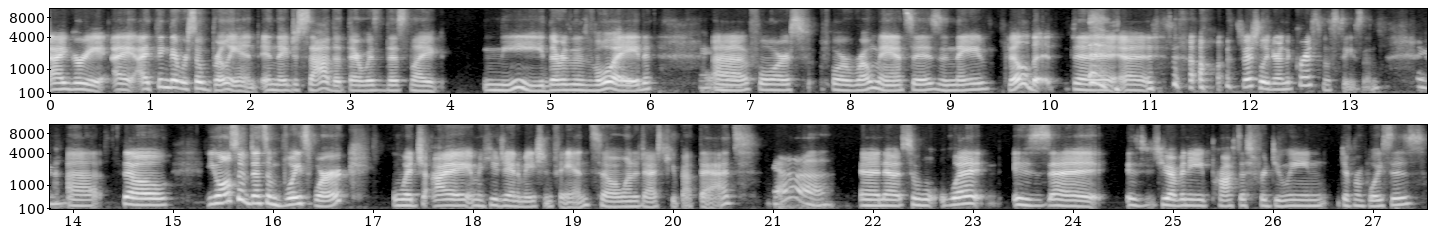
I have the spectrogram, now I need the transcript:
I agree. I I think they were so brilliant, and they just saw that there was this like need, there was this void uh, for for romances, and they filled it, uh, so, especially during the Christmas season. Uh, so you also have done some voice work, which I am a huge animation fan. So I wanted to ask you about that. Yeah. And uh, so, what is uh, is do you have any process for doing different voices?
